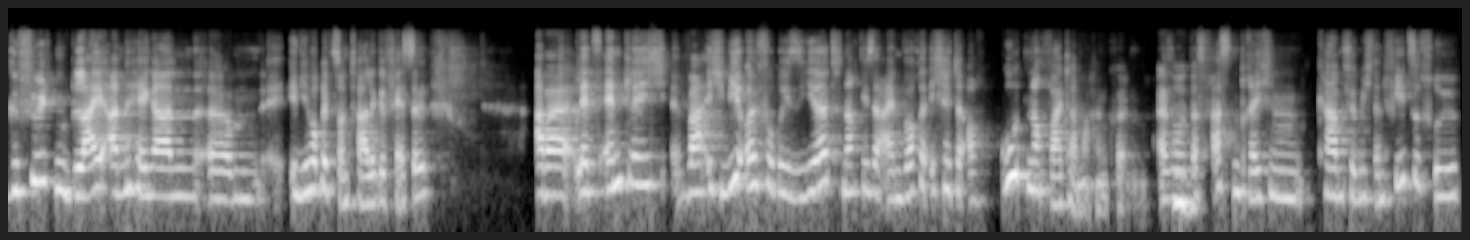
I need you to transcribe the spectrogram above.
gefühlten Bleianhängern ähm, in die Horizontale gefesselt. Aber letztendlich war ich wie euphorisiert nach dieser einen Woche. Ich hätte auch gut noch weitermachen können. Also mhm. das Fastenbrechen kam für mich dann viel zu früh.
